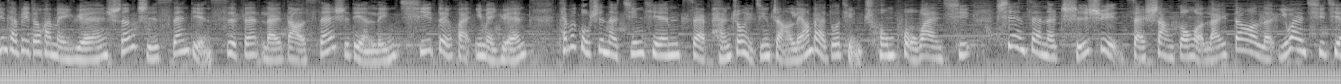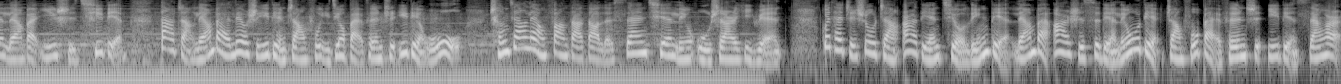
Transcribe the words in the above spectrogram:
新台币兑换美元升值三点四分，来到三十点零七兑换一美元。台北股市呢，今天在盘中已经涨两百多点，冲破万七，现在呢持续在上攻哦，来到了一万七千两百一十七点，大涨两百六十一点，涨幅已经有百分之一点五五，成交量放大到了三千零五十二亿元。柜台指数涨二点九零点，两百二十四点零五点，涨幅百分之一点三二。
